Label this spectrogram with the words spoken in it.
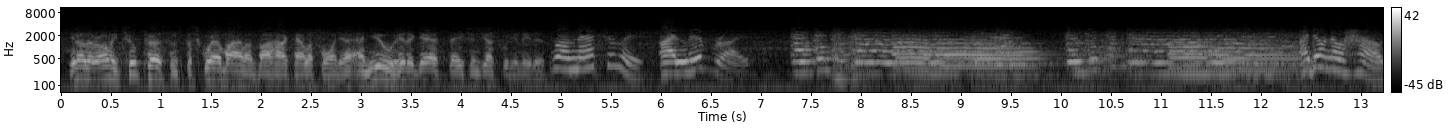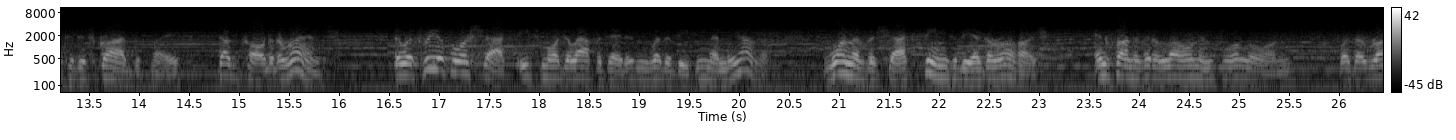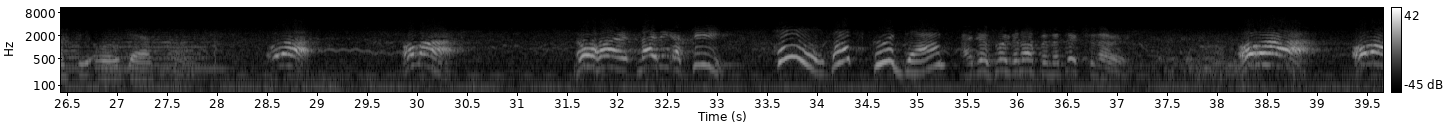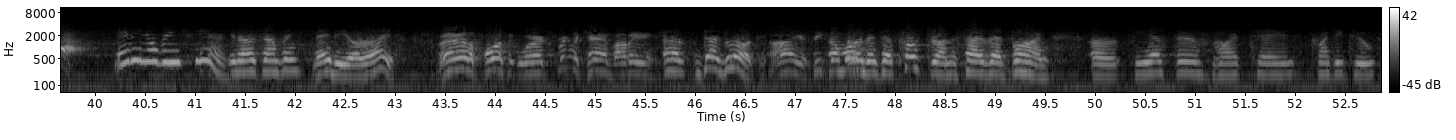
You know, there are only two persons per square mile in Baja, California, and you hit a gas station just when you need it. Well, naturally. I live right. I don't know how to describe the place. Doug called it a ranch. There were three or four shacks, each more dilapidated and weather-beaten than the other. One of the shacks seemed to be a garage. In front of it, alone and forlorn, was a rusty old gas pump. Hola! Hola! No, hi, ninety a key. Hey, that's good, Dad. I just looked it up in the dictionary. Hola! Hola! Maybe nobody's here. You know something? Maybe you're right. Well, of course it works. Bring the can, Bobby. Uh, Doug, look. Ah, you see Oh, someone? there's a poster on the side of that barn. Uh, Fiesta Marte 22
